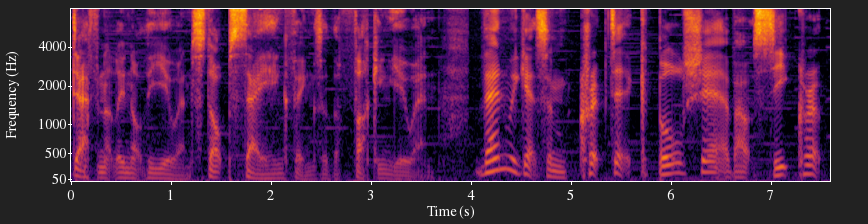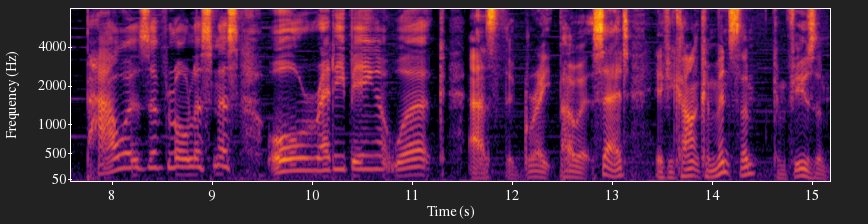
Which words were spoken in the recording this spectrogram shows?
definitely not the UN. Stop saying things at the fucking UN. Then we get some cryptic bullshit about secret powers of lawlessness already being at work. As the great poet said, if you can't convince them, confuse them.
